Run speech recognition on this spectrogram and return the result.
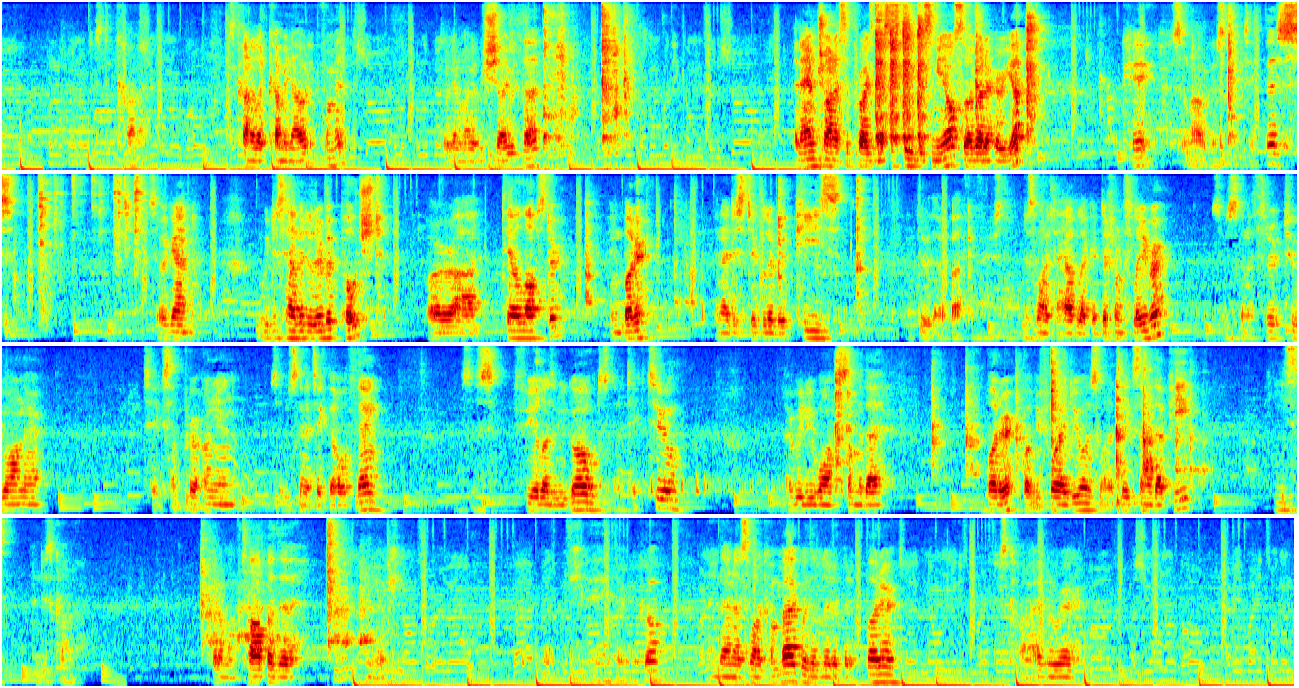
just to kind of, it's kind of like coming out from it. So again, I'm not gonna be shy with that. And I am trying to surprise my sister with this meal, so I gotta hurry up. Okay, so now I'm just gonna take this. So again, we just have it a little bit poached, our uh, tail lobster in butter. And I just took a little bit of peas threw that back in there. So I just wanted to have like a different flavor. So I'm just gonna throw two on there. Take some pearl onion. So I'm just gonna take the whole thing. Just feel as we go. I'm just gonna take two. I really want some of that butter, but before I do, I just want to take some of that pea, peas, and just kind of put them on top of the gnocchi. Okay, there we go. And then I just want to come back with a little bit of butter, just kind of everywhere. Okay,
